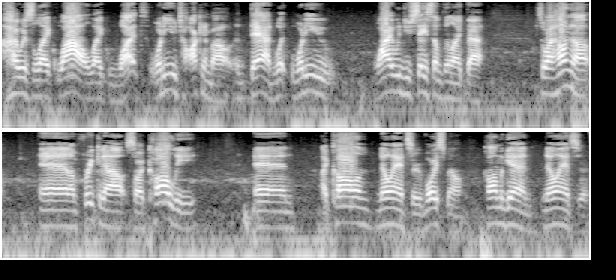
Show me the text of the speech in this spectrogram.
I was like, wow, like what? What are you talking about? Dad, what, what are you, why would you say something like that? So I hung up and I'm freaking out. So I call Lee and I call him, no answer, voicemail. Call him again, no answer.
